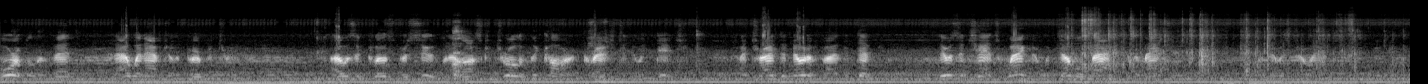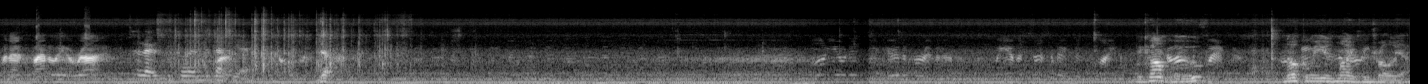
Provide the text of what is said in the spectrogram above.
horrible event, and I went after the perpetrator. I was in close pursuit when I lost control of the car and crashed into a ditch. I tried to notify the deputy. There was a chance Wagner would double back to the mansion, but there was no answer. When I finally arrived, So people in the deputy. Yep. All units, secure the perimeter. We have a suspect in flight. We can't move. Wagner. Nor can we use mind control yet.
